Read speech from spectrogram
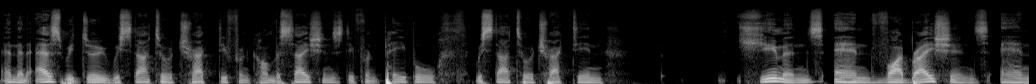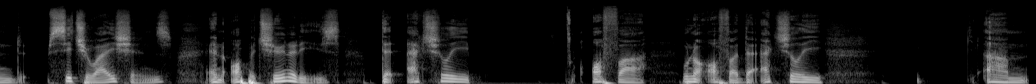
And then as we do, we start to attract different conversations, different people. We start to attract in humans and vibrations and situations and opportunities that actually offer, well, not offer, that actually um,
